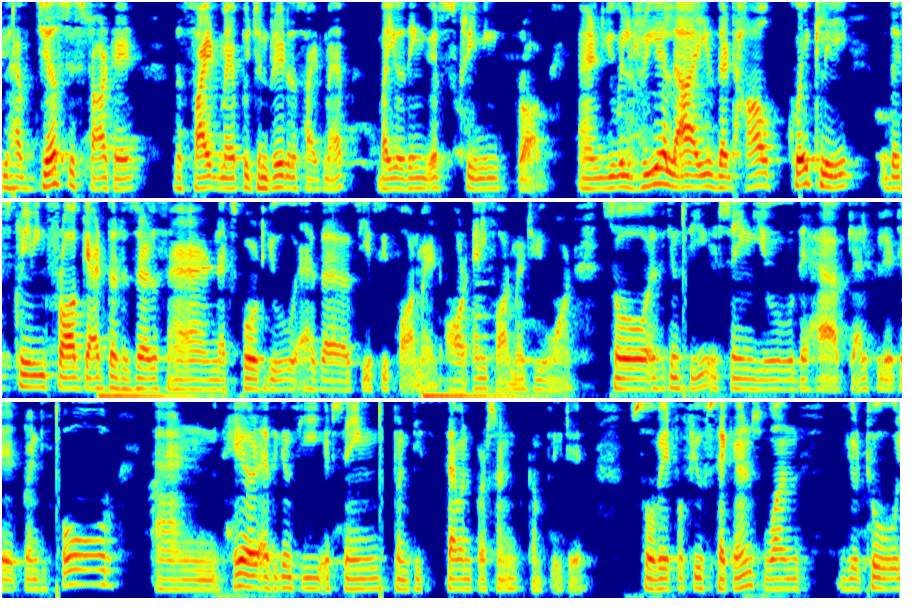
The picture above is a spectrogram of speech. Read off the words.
you have just started the sitemap to generate the sitemap by using your screaming frog. And you will realize that how quickly the screaming frog get the results and export you as a csv format or any format you want. So as you can see it's saying you they have calculated 24 and here as you can see it's saying 27 percent completed so wait for a few seconds. Once your tool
